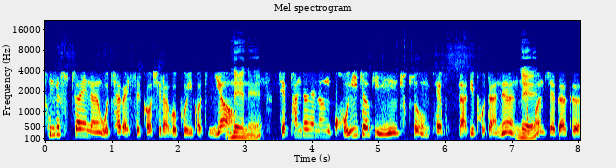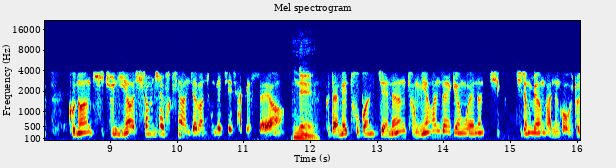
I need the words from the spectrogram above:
통계 숫자에는 오차가 있을 것이라고 보이거든요. 네네. 제 판단에는 고의적인 축소 은폐라기보다는 네. 첫 번째가 그 근원 기준이요 실험실 확진 환자만 통계치에 잡혔어요. 네. 그 다음에 두 번째는 경미한 환자의 경우에는 지, 지정병원 가는 거 오히려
